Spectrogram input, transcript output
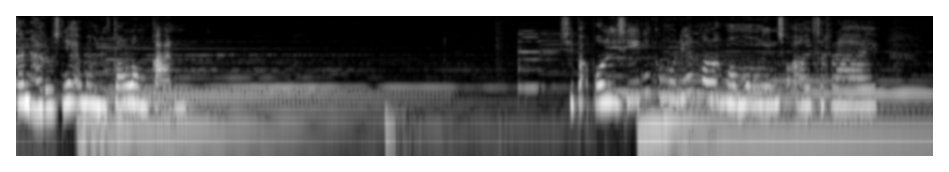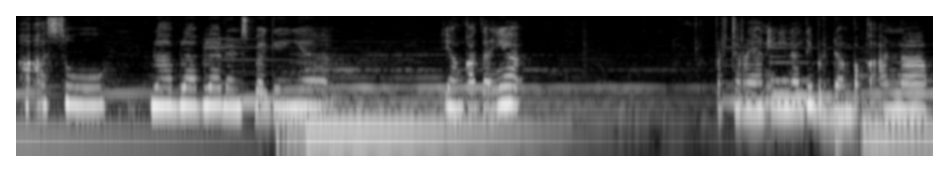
Kan harusnya emang ditolong kan? Si pak polisi ini kemudian malah ngomongin soal cerai Hak asuh Bla bla bla dan sebagainya. Yang katanya perceraian ini nanti berdampak ke anak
